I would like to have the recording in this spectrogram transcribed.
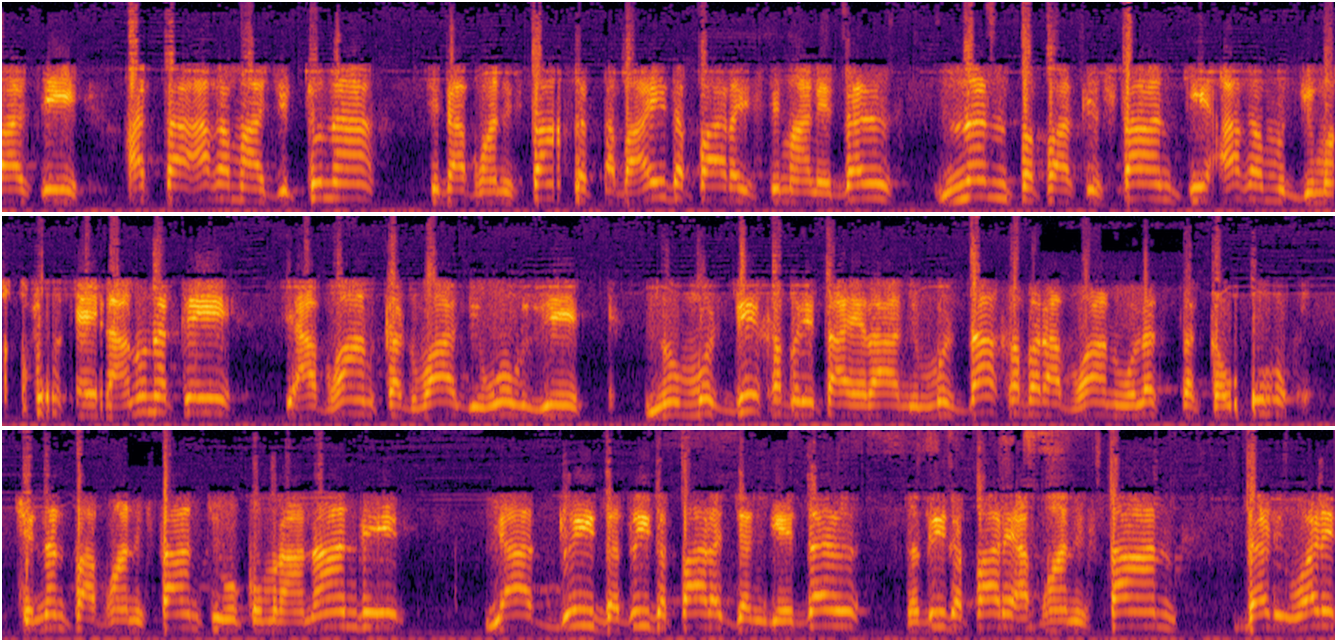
باسي حتی هغه ماجتونه چې د افغانستان د تباہي د پاره استعمالېدل نن په پاکستان کې هغه جماعتو اعلانونه کوي چې افغان کډوال دی ووزي نو موږ دې خبرې ته ایران موږ دا خبر افغان ولس ته کوو چې نن په افغانستان کې حکمرانان دي یا دوی د دوی د پاره جنگیدل د دوی د پاره افغانستان دړي وړي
